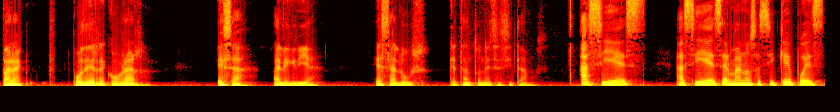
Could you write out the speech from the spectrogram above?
para poder recobrar esa alegría, esa luz que tanto necesitamos? Así es, así es, hermanos. Así que pues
